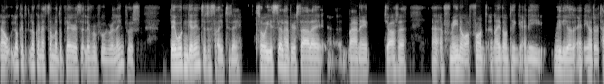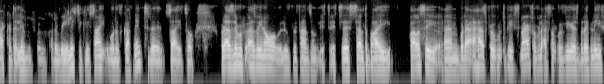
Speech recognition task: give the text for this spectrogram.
Now, look at looking at some of the players that Liverpool were linked with, they wouldn't get into the side today. So you still have your Salah, Mane, Jota, uh, and Firmino up front, and I don't think any really other any other attacker that Liverpool could have realistically signed would have gotten into the side. So, but as Liverpool, as we know, Liverpool fans, um, it's it's a sell to buy policy, um, but it has proven to be smart over the last number of years. But I believe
